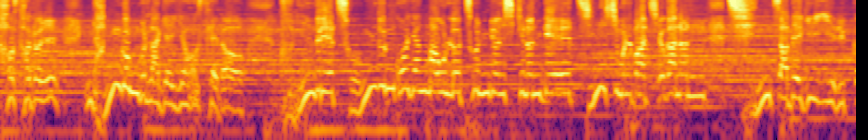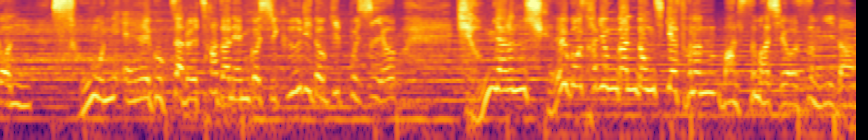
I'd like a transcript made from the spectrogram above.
서서를 남궁불락의 여세로 군인들의 정든 고향 마을로 전변시키는 데 진심을 바쳐가는 진짜배기 일꾼 숨은 애국자를 찾아낸 것이 그리도 기쁘시요 경야는 최고 사령관 동지께서는 말씀하셨습니다.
